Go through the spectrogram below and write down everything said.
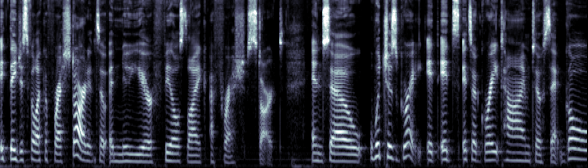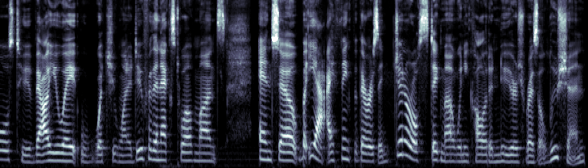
It, they just feel like a fresh start and so a new year feels like a fresh start and so which is great. It, it's it's a great time to set goals to evaluate what you want to do for the next 12 months. And so but yeah i think that there is a general stigma when you call it a new year's resolution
